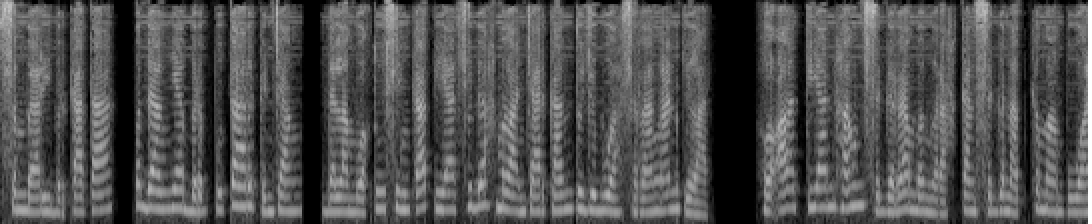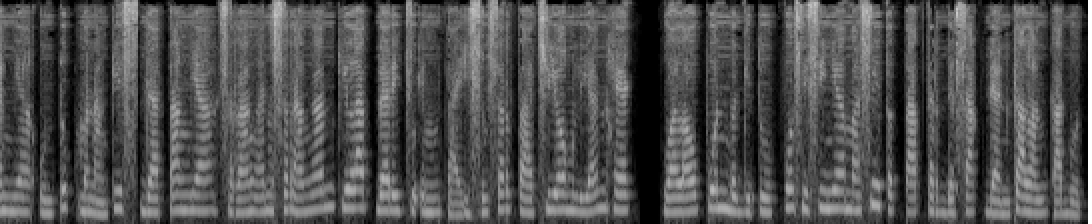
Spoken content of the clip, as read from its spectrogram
Sembari berkata, pedangnya berputar kencang, dalam waktu singkat ia sudah melancarkan tujuh buah serangan kilat. Hoa Tian Hang segera mengerahkan segenap kemampuannya untuk menangkis datangnya serangan-serangan kilat dari Cuim Tai Su serta Chiong Lian Hek, walaupun begitu posisinya masih tetap terdesak dan kalang kabut.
